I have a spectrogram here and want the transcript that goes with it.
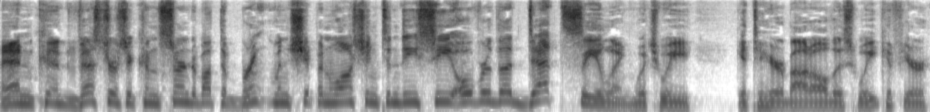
And investors are concerned about the brinkmanship in Washington, D.C. over the debt ceiling, which we get to hear about all this week if you're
